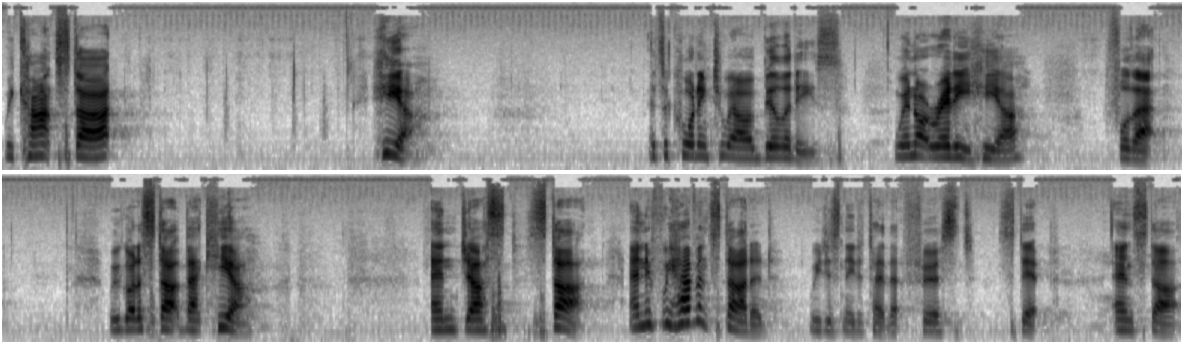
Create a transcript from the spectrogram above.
We can't start here. It's according to our abilities. We're not ready here for that. We've got to start back here and just start. And if we haven't started, we just need to take that first step and start.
